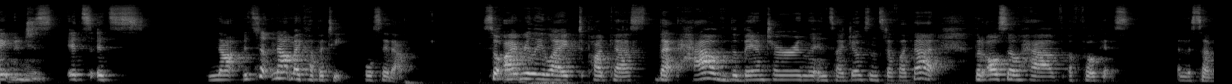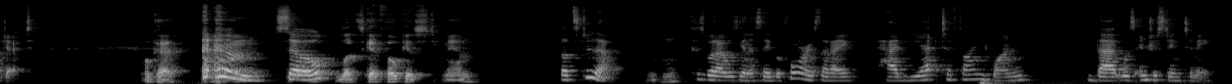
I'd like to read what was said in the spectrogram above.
I Mhm. just it's it's not it's not my cup of tea. We'll say that. So I really liked podcasts that have the banter and the inside jokes and stuff like that, but also have a focus and a subject. okay. so Let's get focused, man. let's do that. Hmm Because what I was going to say before is that I had yet to find one that was interesting to me.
